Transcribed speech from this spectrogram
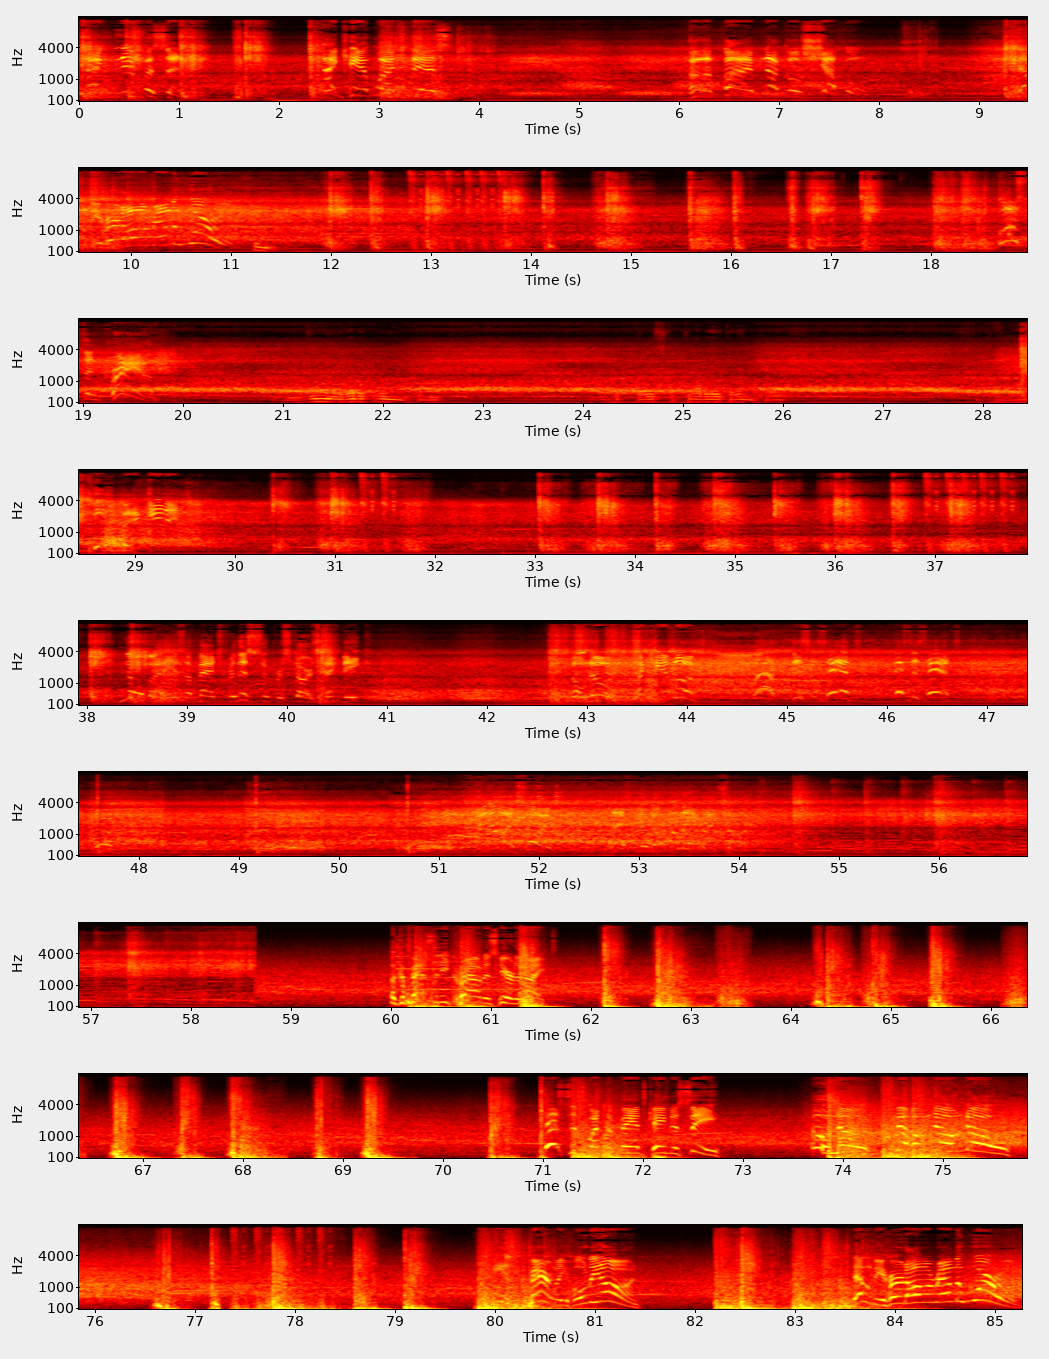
Magnificent. I can't watch this. Knuckle Shuffle. That'll be heard all around the world. Boston Crab. He's back match for this superstar's technique. Oh no, I can't look. Ah, this is it. This is it. A capacity crowd is here tonight. See. Oh no, no, no, no! He is barely holding on. That'll be heard all around the world.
